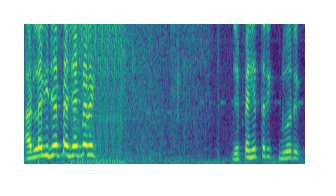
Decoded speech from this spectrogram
Ada lagi JP JP Rick. JP hit Rick, dua Rick.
